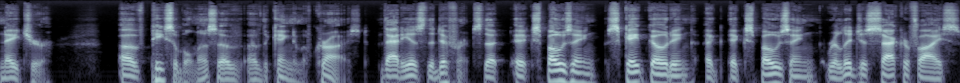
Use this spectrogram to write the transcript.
nature of peaceableness of, of the kingdom of Christ. That is the difference. That exposing scapegoating, exposing religious sacrifice,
